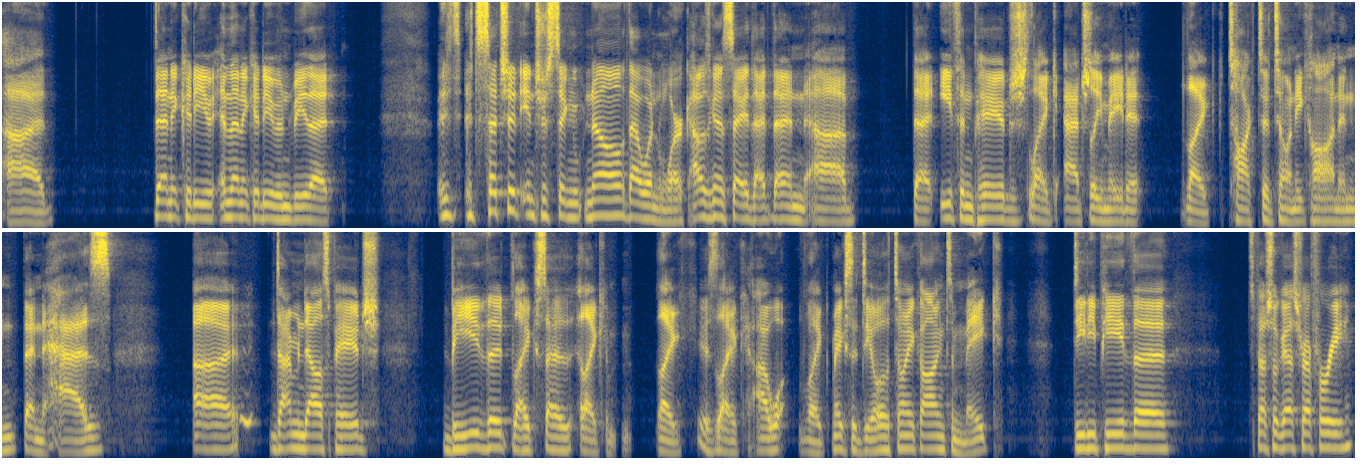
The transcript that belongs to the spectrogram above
uh, then it could even and then it could even be that it's it's such an interesting no that wouldn't work. I was gonna say that then uh, that Ethan Page like actually made it like talk to Tony Khan and then has uh Diamond Dallas Page be the like says like like is like I wa- like makes a deal with Tony Khan to make DDP the special guest referee.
